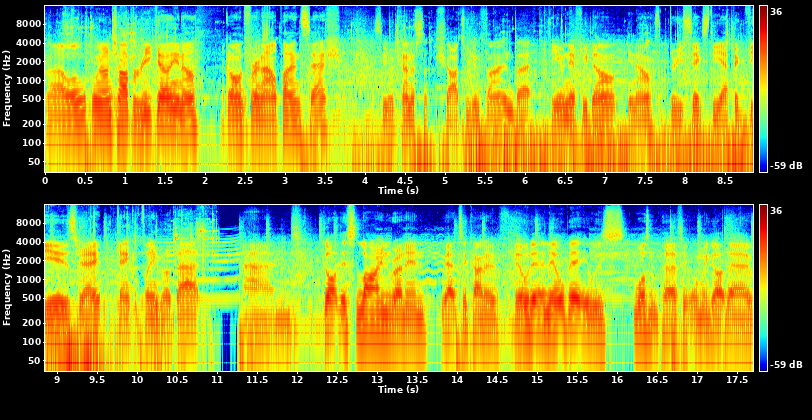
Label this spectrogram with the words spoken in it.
Uh, well, we're on top of Rico, you know, going for an alpine sesh. See what kind of shots we can find, but even if we don't, you know, 360 epic views, right? Can't complain about that. and got this line running. We had to kind of build it a little bit. It was wasn't perfect when we got there.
